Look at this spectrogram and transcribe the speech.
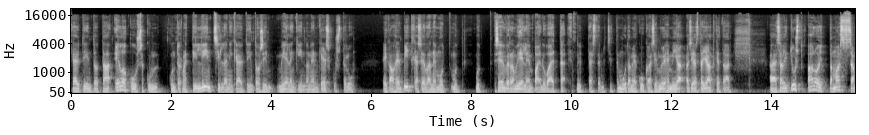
käytiin tota elokuussa, kun, kun törmättiin Lintsillä, niin käytiin tosi mielenkiintoinen keskustelu. Ei kauhean pitkä sellainen, mutta mut, mut sen verran mieleenpainuva, että, että nyt tästä nyt sitten muutamia kuukausia myöhemmin ja, asiasta jatketaan. Ää, sä olit just aloittamassa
